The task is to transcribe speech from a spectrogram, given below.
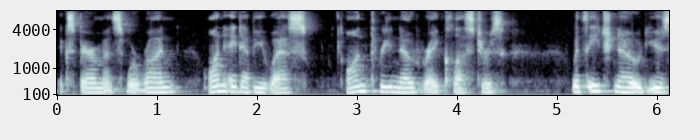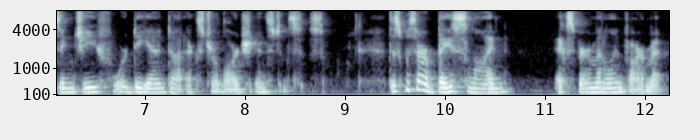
experiments were run on AWS on three node ray clusters, with each node using G4DN.extra large instances. This was our baseline experimental environment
